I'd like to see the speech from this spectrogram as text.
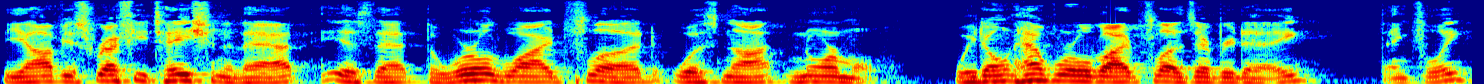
the obvious refutation of that is that the worldwide flood was not normal. We don't have worldwide floods every day, thankfully,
